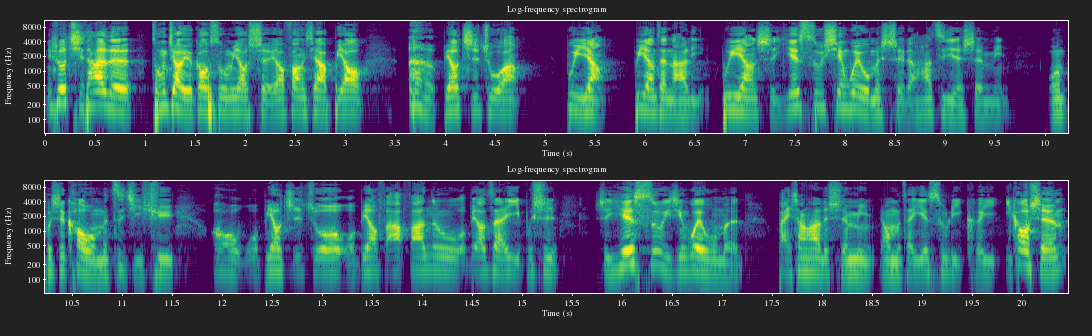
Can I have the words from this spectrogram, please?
你说其他的宗教也告诉我们要舍，要放下，不要 不要执着啊，不一样，不一样在哪里？不一样是耶稣先为我们舍了他自己的生命，我们不是靠我们自己去。哦，我不要执着，我不要发发怒，我不要在意，不是，是耶稣已经为我们摆上他的生命，让我们在耶稣里可以依靠神，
